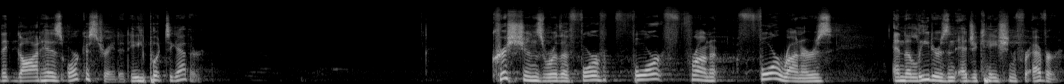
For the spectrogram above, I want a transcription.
that God has orchestrated, He put together. Christians were the forerunners and the leaders in education forever.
